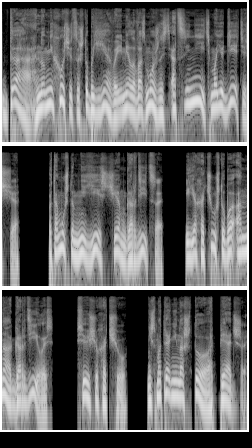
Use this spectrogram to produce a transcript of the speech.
Да, но мне хочется, чтобы Ева имела возможность оценить мое детище, потому что мне есть чем гордиться, и я хочу, чтобы она гордилась. Все еще хочу. Несмотря ни на что, опять же.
